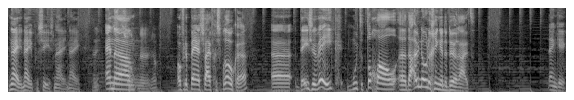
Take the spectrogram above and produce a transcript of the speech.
Nee, nee, precies. Nee, nee. Nee. En, Dus ehm, eh, ja. Over de PS5 gesproken. Eh, deze week moeten toch wel eh, de uitnodigingen de deur uit. Denk ik.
